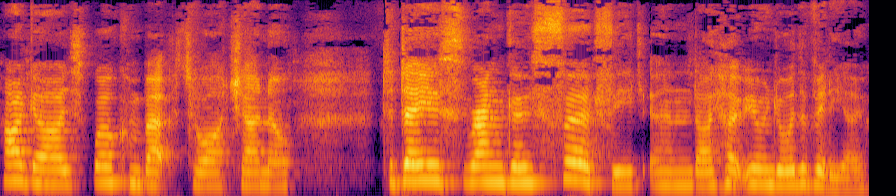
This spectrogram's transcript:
Hi guys, welcome back to our channel. Today is Rango's third feed and I hope you enjoy the video.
